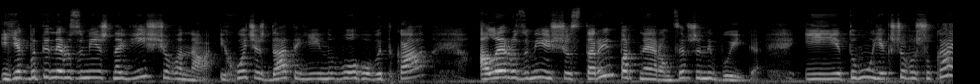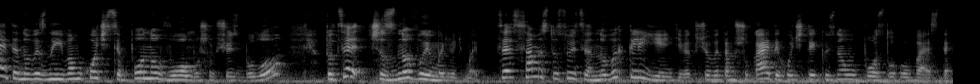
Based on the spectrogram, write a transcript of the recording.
І якби ти не розумієш, навіщо вона, і хочеш дати їй нового витка, але розумієш, що старим партнером це вже не вийде. І тому, якщо ви шукаєте новизни і вам хочеться по-новому, щоб щось було, то це з новими людьми. Це саме стосується нових клієнтів, якщо ви там шукаєте, хочете якусь нову послугу ввести.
